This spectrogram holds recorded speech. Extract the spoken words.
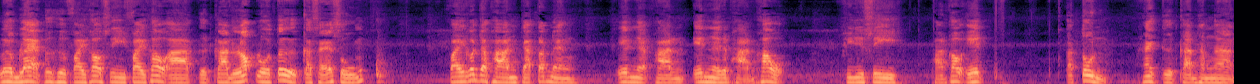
เริ่มแรกก็คือไฟเข้า C ไฟเข้า R เกิดการล็อกโรเตอร์กระแสสูง ไฟก็จะผ่านจากตำแหน่ง N เนี่ยผ่าน N เนี่ยจะผ่านเข้า PDC ผ่านเข้า S กระตุ้นให้เกิดการทำงาน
